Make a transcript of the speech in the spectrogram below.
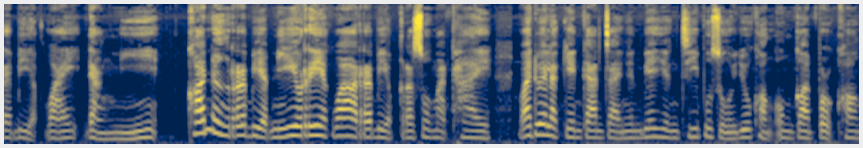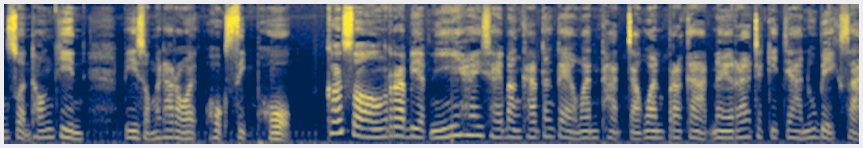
ระเบียบไว้ดังนี้ ข้อหนึ่งระเบียบนี้เรียกว่าระเบียบกระทรวงมหาดไทย ว่าด้วยหลักเกณฑ์การจ่ายเงินเบี้ยยังชีพผู้สูงอายุขององค์กรปกครองส่วนท้องถิ่น ปี 2566 ข้อ 2 ระเบียบนี้ให้ใช้บังคับตั้งแต่วันถัดจากวันประกาศในราชกิจจานุเบกษา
